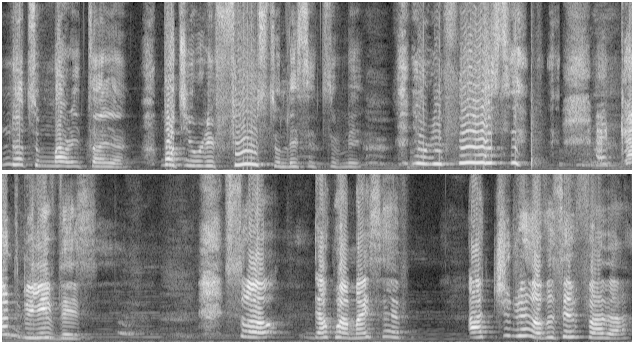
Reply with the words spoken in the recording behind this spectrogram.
not to marry Tanya, but you refused to listen to me. You refused. I can't believe this. So, Dapo and myself are children of the same father.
